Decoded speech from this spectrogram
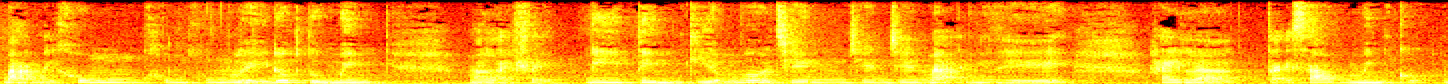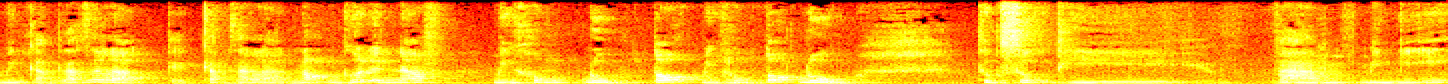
bạn ấy không không không lấy được từ mình mà lại phải đi tìm kiếm ở trên trên trên mạng như thế? Hay là tại sao? Mình mình cảm giác rất là cái cảm giác là not good enough. Mình không đủ tốt mình không ừ. tốt đủ. Thực sự thì và mình nghĩ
